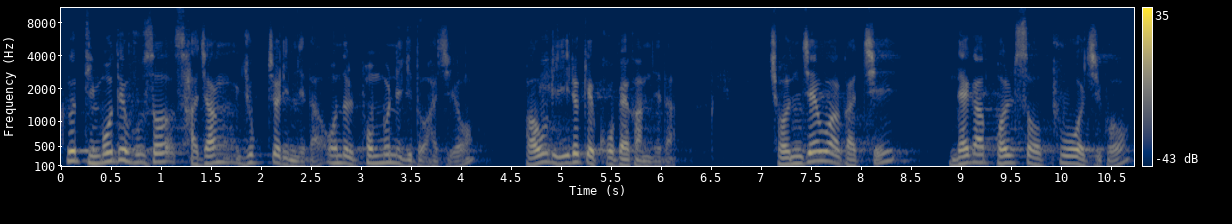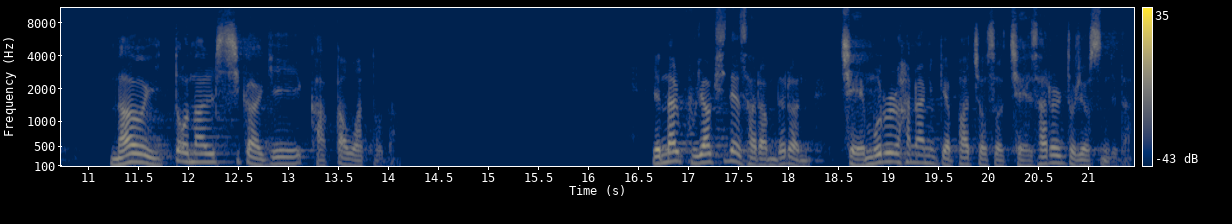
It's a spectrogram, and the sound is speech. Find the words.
그 디모데 후서 4장 6절입니다. 오늘 본문이기도 하지요. 바울이 이렇게 고백합니다. 전제와 같이 내가 벌써 부어지고 나의 떠날 시각이 가까웠도다. 옛날 구약시대 사람들은 재물을 하나님께 바쳐서 제사를 드렸습니다.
